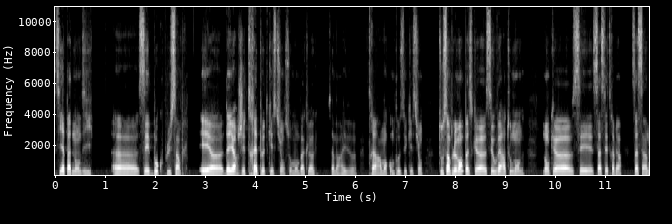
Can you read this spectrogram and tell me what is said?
s'il n'y a pas de non-dit, euh, c'est beaucoup plus simple. Et d'ailleurs, j'ai très peu de questions sur mon backlog. Ça m'arrive très rarement qu'on me pose des questions, tout simplement parce que c'est ouvert à tout le monde. Donc c'est ça, c'est très bien. Ça, c'est un,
